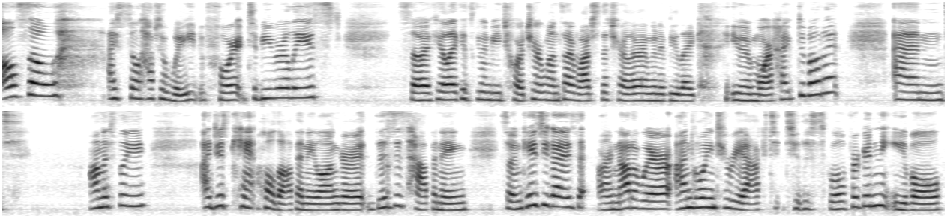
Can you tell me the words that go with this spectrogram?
Also, I still have to wait for it to be released, so I feel like it's going to be torture once I watch the trailer. I'm going to be like even more hyped about it, and honestly, I just can't hold off any longer. This is happening. So in case you guys are not aware, I'm going to react to the School for Good and Evil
